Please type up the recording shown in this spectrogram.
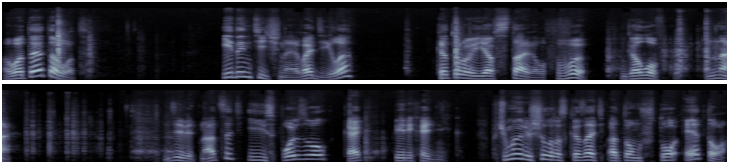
Вот это вот идентичная водила которую я вставил в головку на 19 и использовал как переходник. Почему я решил рассказать о том, что это,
